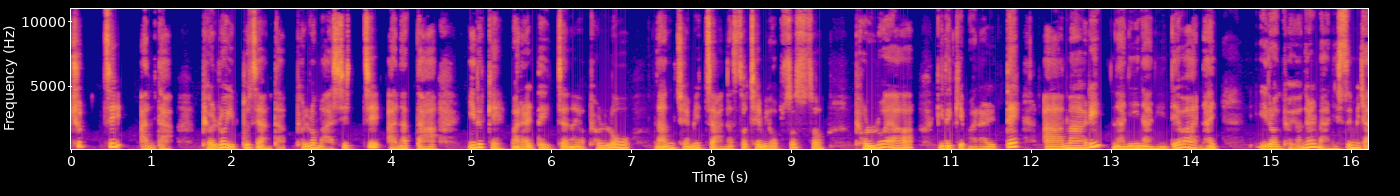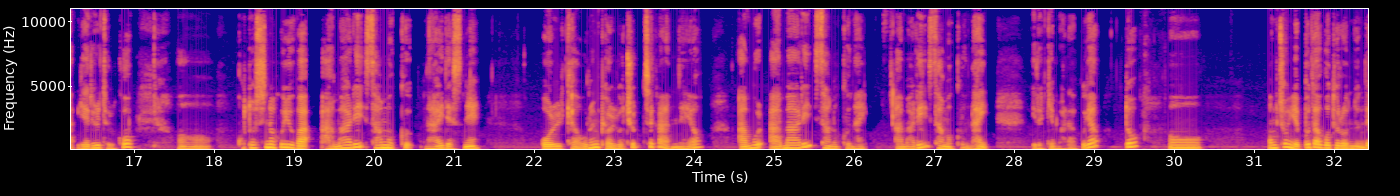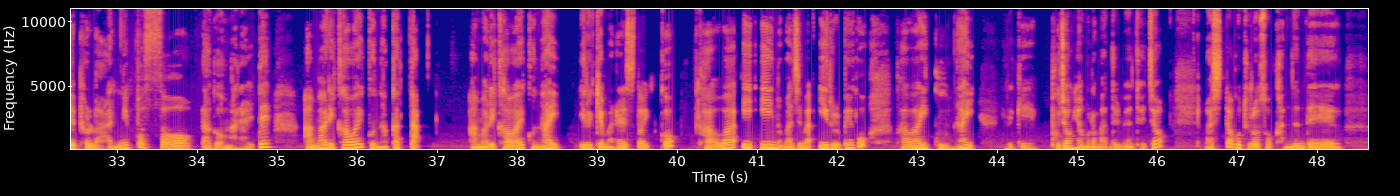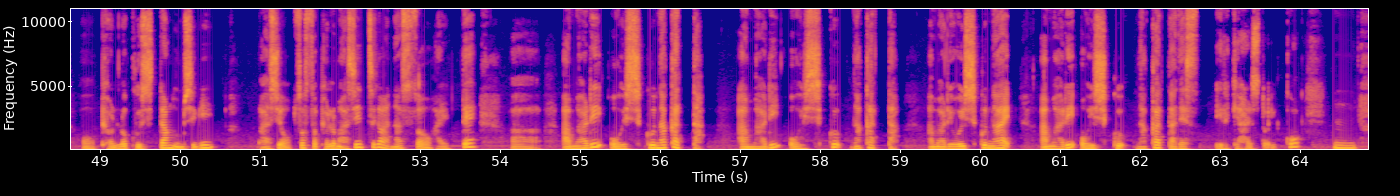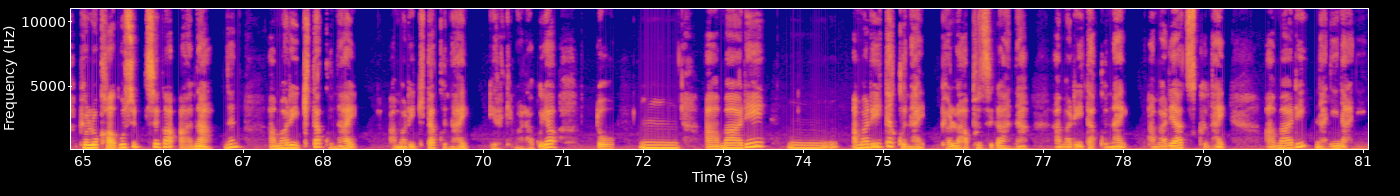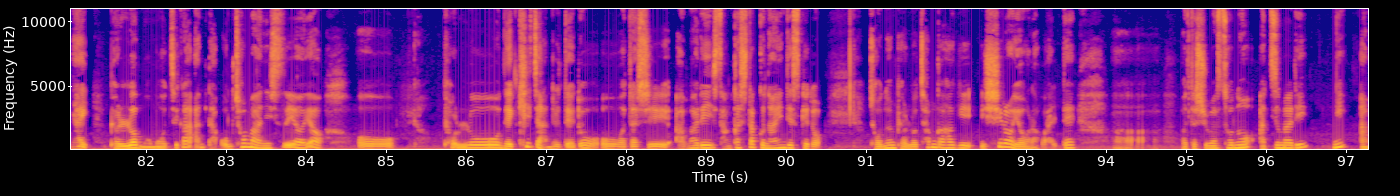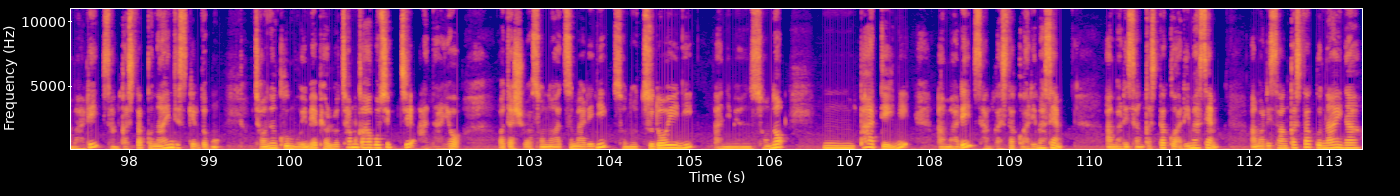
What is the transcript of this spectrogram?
춥지 않다. 별로 이쁘지 않다. 별로 맛있지 않았다. 이렇게 말할 때 있잖아요. 별로 난 재밌지 않았어. 재미없었어. 별로야. 이렇게 말할 때 아마리 나니나니 대와 나이 이런 표현을 많이 씁니다. 예를 들고 어, 今年の冬は 아마리 사무크 나이 ですね. 올 겨울은 별로 춥지가 않네요. 아무, 아마리 사무크 나이. 아마리 사무크 나이. 이렇게 말하고요. 또 어, 엄청 예쁘다고 들었는데 별로 안 예뻤어. 라고 말할 때 아마리 가와이쿠 나갔다. 아마리 가와이쿠 나이. 이렇게 말할 수도 있고 가와이이의 마지막 이를 빼고 가와이쿠 나이. 이렇게 부정형으로 만들면 되죠. 맛있다고 들어서 갔는데 어, 별로 그 식당 음식이 맛이 없었어. 별로 맛있지가 않았어. 할 때 아, 아마리 오이시쿠 나갔다. 아마리 오이시쿠 나갔다. 아마리 오이시쿠 나이. 아마리 오이시쿠 나갔다です. 이렇게 할 수도 있고, 음, 별로 가고 싶지가 않아는 아마리 기타쿠나이, 아마리 기타쿠나이 이렇게 말하고요. 또 음, 아마리 음, 아마리 이타쿠나이 별로 아프지가 않아. 아마리 이타쿠나이, 아마리 아츠쿠나이, 아마리 나니나니나이 별로 뭐뭐지가 않다. 엄청 많이 쓰여요. 어, 별로 내키지 않을 때도 어, 私あまり参加したくないんですけど 저는 별로 참가하기 싫어요라고 할때 아, 私はその集まりに 아마리 参加したくないんですけれども 저는 그 모임에 별로 참가하고 싶지 않아요. 私はその集まりにその集いに 아니면 その 음, 파티니 아마리 参加したくありません。あまり参加したくありません。あまり参加したくないな。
